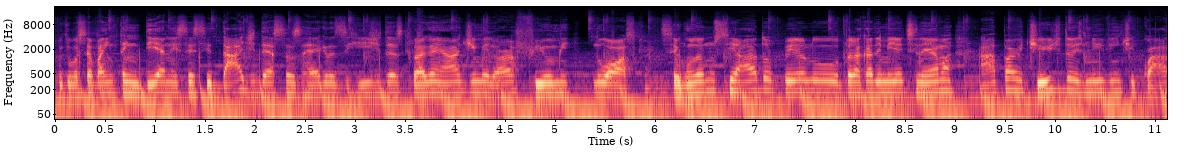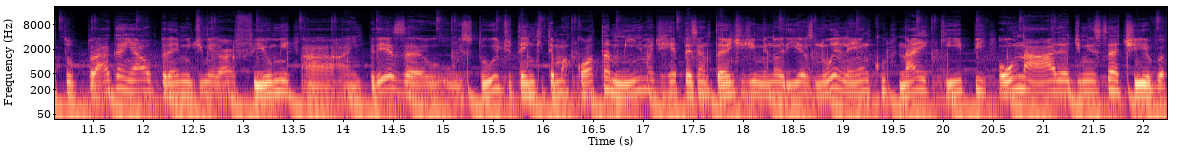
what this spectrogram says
porque você vai entender a necessidade dessas regras rígidas para ganhar de melhor filme no Oscar. Segundo anunciado pelo, pela Academia de Cinema, a partir de 2024, para ganhar o prêmio de melhor filme, a, a empresa, o, o estúdio, tem que ter uma cota mínima de representante de minorias no elenco, na equipe ou na área administrativa.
